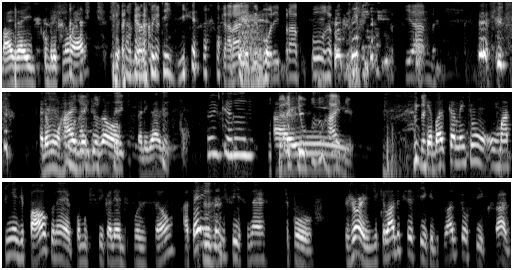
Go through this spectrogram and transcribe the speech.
Mas aí descobri que não era. Agora que eu entendi. Caralho, eu demorei pra porra pra ter essa piada. Era um rider que rider usa óculos, tá ligado? Ai, caralho. O cara Aí- que usa o Rider. Que é basicamente um, um mapinha de palco, né? Como que fica ali à disposição. Até isso é Uhum. difícil, né? Tipo, Jorge, de que lado que você fica? De que lado que eu fico, sabe?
